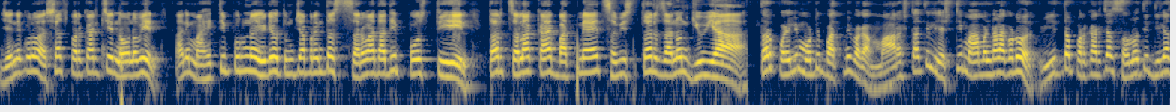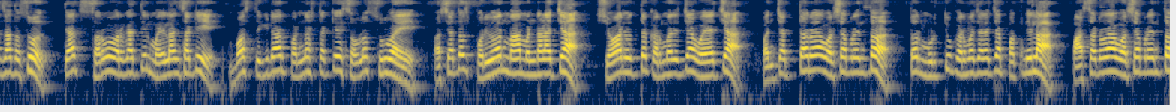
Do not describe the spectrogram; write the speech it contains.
जेणेकरून अशाच प्रकारचे नवनवीन आणि माहितीपूर्ण व्हिडिओ तुमच्यापर्यंत सर्वात आधी पोहोचतील. तर चला काय बातम्या आहेत सविस्तर जाणून घेऊया. तर पहिली मोठी बातमी बघा. महाराष्ट्रातील एस टी महामंडळाकडून विविध प्रकारच्या सवलती दिल्या जात असून त्यात सर्व वर्गातील महिलांसाठी बस तिकिटावर पन्नास टक्के सवलत सुरू आहे. अशातच परिवहन महामंडळाच्या सेवानिवृत्त कर्मचाऱ्याच्या वयाच्या पंच्याहत्तराव्या वर्षापर्यंत तर मृत्यू कर्मचाऱ्याच्या पत्नीला पासष्टव्या वर्षापर्यंत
